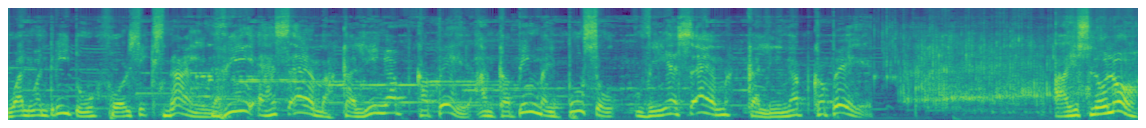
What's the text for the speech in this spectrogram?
0929-1132-469. VSM Kalingap Kape. Ang kapeng may puso. VSM Kalingap Kape. Ayos lolo,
